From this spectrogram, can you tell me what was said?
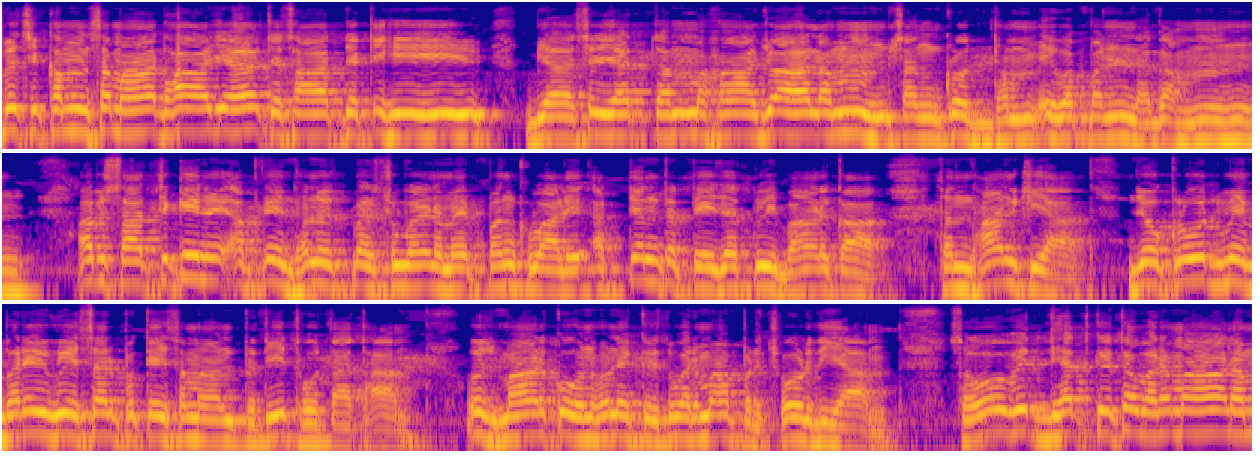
विशिखम समाधाय च सात्यकी महाज्वालम संक्रुद्धम इव पन्नगम। अब सात्यकी ने अपने धनुष पर सुवर्ण में पंख वाले अत्यंत तेजस्वी बाण का संधान किया, जो क्रोध में भरे हुए सर्प के समान प्रतीत होता था। उस बाण को उन्होंने कृतवर्मा पर छोड़ दिया। सो विद्यत कृतवर्माणम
